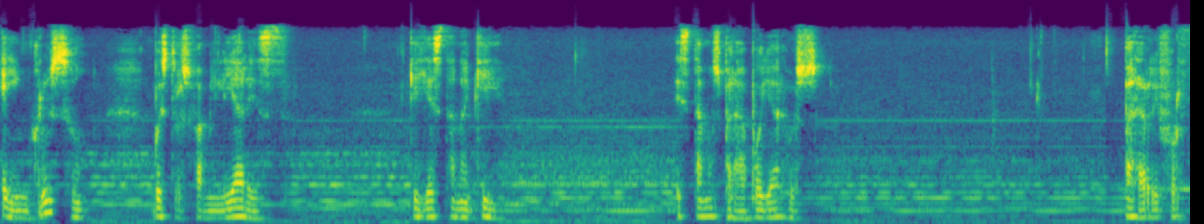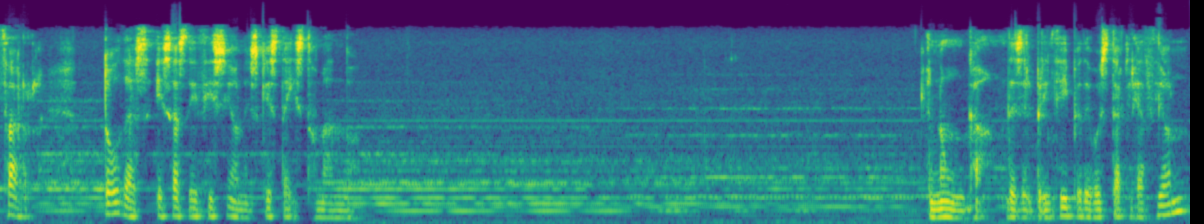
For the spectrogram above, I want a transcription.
e incluso vuestros familiares que ya están aquí. Estamos para apoyaros, para reforzar todas esas decisiones que estáis tomando. Nunca, desde el principio de vuestra creación,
